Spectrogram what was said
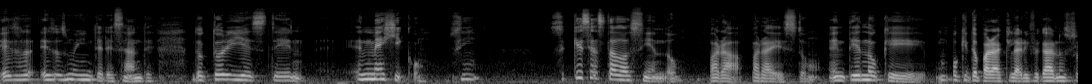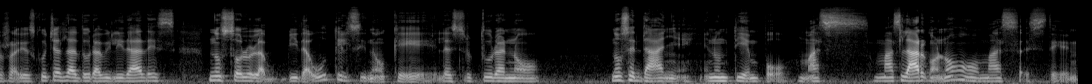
eso, eso es muy interesante. Doctor, y este, en México, ¿sí? ¿Qué se ha estado haciendo para, para esto. Entiendo que, un poquito para clarificar a nuestros radioescuchas, la durabilidad es no solo la vida útil, sino que la estructura no, no se dañe en un tiempo más, más largo, ¿no? O más, este,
